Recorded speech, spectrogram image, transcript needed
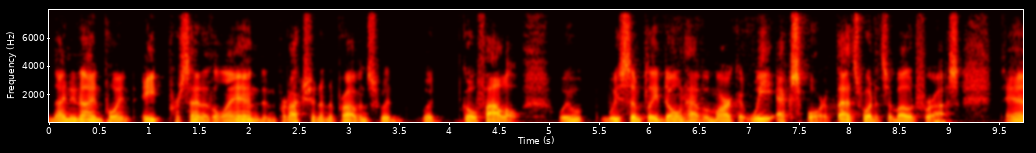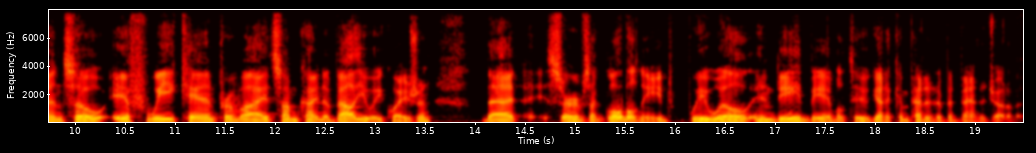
99.8% of the land and production in the province would, would go follow. We, we simply don't have a market. We export. That's what it's about for us. And so if we can provide some kind of value equation, that serves a global need, we will indeed be able to get a competitive advantage out of it.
